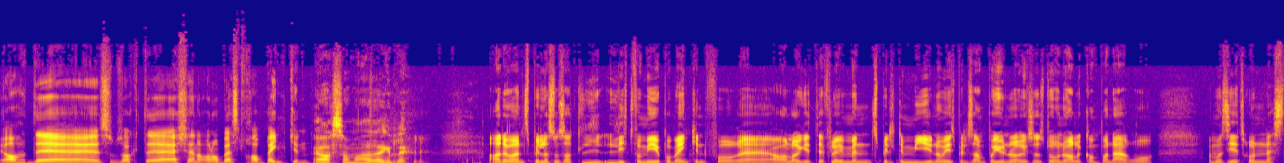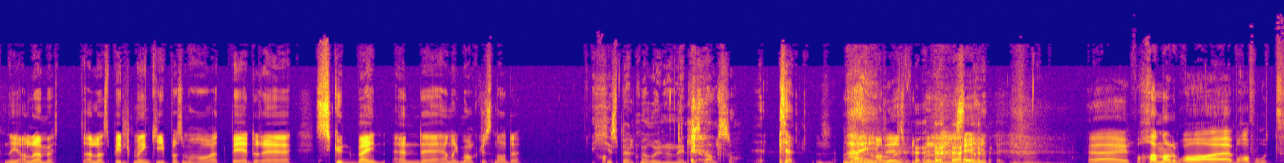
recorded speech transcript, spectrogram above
Ja, det som sagt, eh, jeg kjenner han nå best fra benken. Ja, samme her, egentlig. Ja, det var en spiller som satt litt for mye på benken for eh, A-laget til Fløy, men spilte mye når vi spilte sammen på juniorlaget, så står han jo alle kampene der. Og jeg må si, jeg tror nesten jeg aldri har møtt eller spilt med en keeper som har et bedre skuddbein enn det Henrik Markussen hadde. Ikke spilt med Rune Nilsen, altså. Nei, aldri spilt med Rune Nilsen. Eh, For han hadde bra, bra fot.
